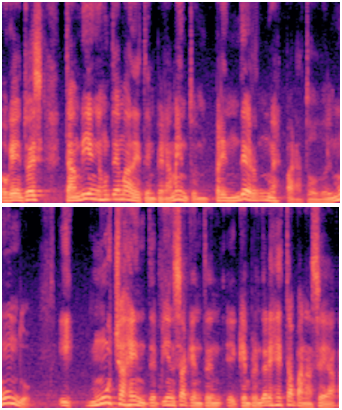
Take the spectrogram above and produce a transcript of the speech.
Entonces, también es un tema de temperamento. Emprender no es para todo el mundo. Y mucha gente piensa que, eh, que, emprender es esta panacea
